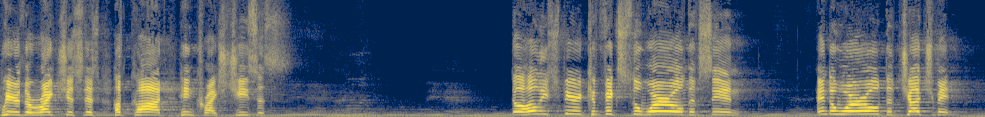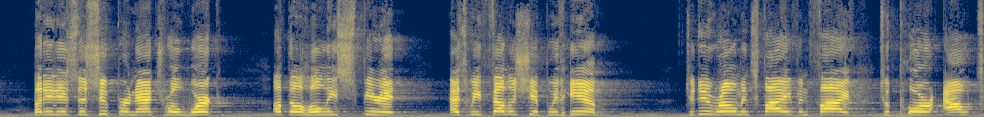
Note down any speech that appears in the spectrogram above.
we're the righteousness of God in Christ Jesus. The Holy Spirit convicts the world of sin and the world of judgment, but it is the supernatural work of the Holy Spirit as we fellowship with Him to do Romans 5 and 5 to pour out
